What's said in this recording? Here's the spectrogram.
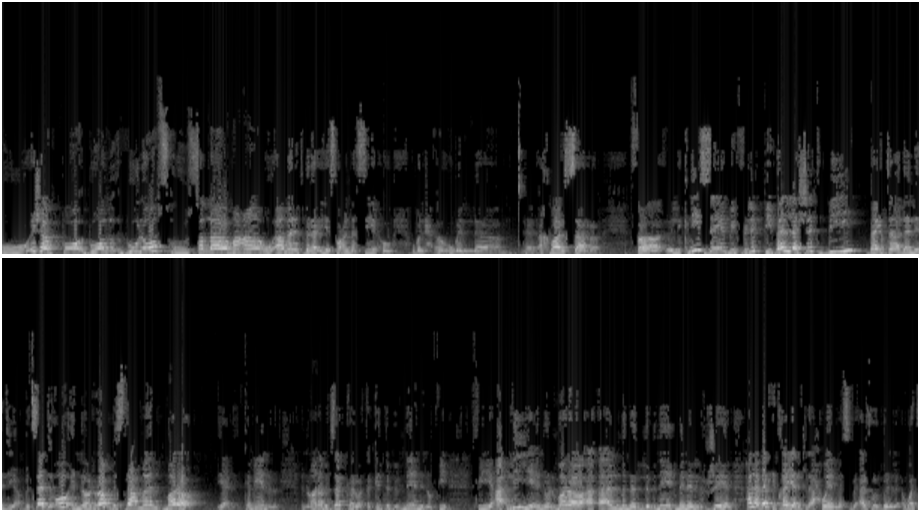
وإجا بولس وصلى معه وآمنت بيسوع المسيح وبالأخبار السارة. فالكنيسة بفيليبي بلشت ببيتها لليديا. بتصدقوا إنه الرب استعمل مره يعني كمان إنه أنا بتذكر وقت كنت بلبنان إنه في في عقلية إنه المرأة أقل من اللبنان من الرجال. هلأ بركي تغيرت الأحوال بس وقت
